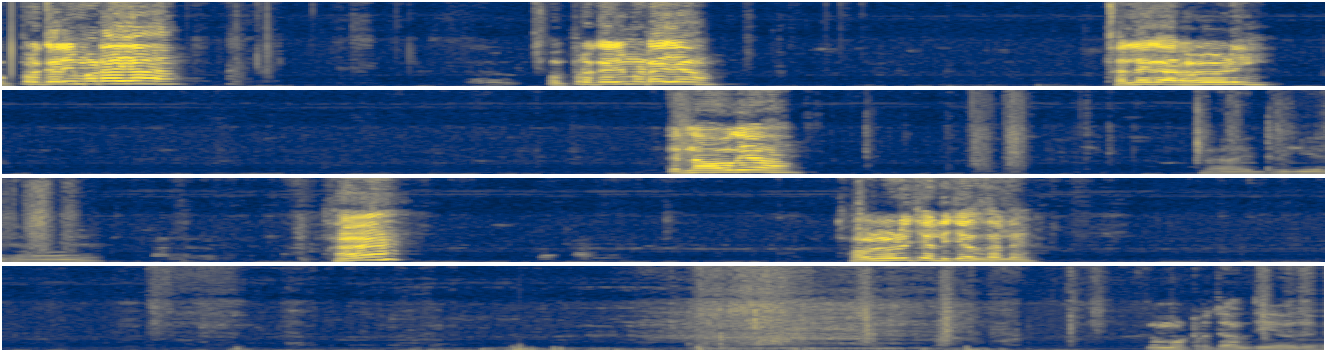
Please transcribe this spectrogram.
ਉੱਪਰ ਕਰੀ ਮੜਾ ਜਾ ਉੱਪਰ ਕਰੀ ਮੜਾ ਜਾ ਥੱਲੇ ਕਰ ਹੌਲੀ ਹੌਲੀ। ਕਿੰਨਾ ਹੋ ਗਿਆ? ਆ ਇੱਧਰ ਕੀ ਹੈ ਹੈ। ਹੌਲੀ ਹੌਲੀ ਚੱਲੀ ਚੱਲ ਥੱਲੇ। ਮੋਟਰ ਚੱਲਦੀ ਹੈ ਉਹਦੇ।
